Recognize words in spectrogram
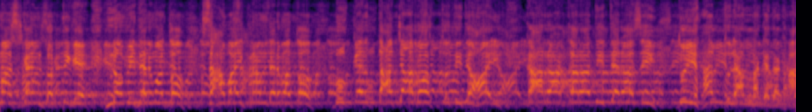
সমাজ কায়েম করতে গিয়ে নবীদের মতো সাহাবাই ক্রামদের মতো বুকের তাজা রক্ত দিতে হয়। কারা কারা দিতে রাজি? তুই হাত তুলে আল্লাহকে দেখা।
